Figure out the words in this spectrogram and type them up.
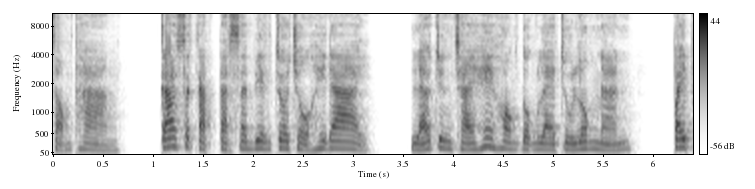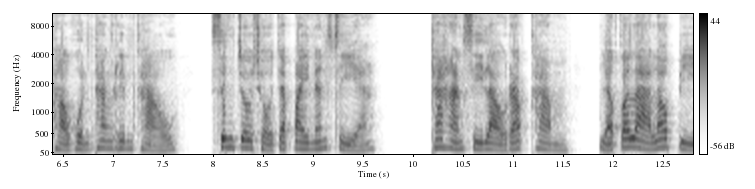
สองทาง ก้าวสกัดตัดสเสบียงโจโฉให้ได้ แล้วจึงใช้ให้ฮองตงแลจูล่งนั้น ไปเผาหนทางริมเขา ซึ่งโจโฉจะไปนั้นเสีย ทหารสีเหล่ารับคำแล้วก็ลาเล่าปี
